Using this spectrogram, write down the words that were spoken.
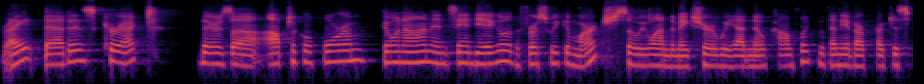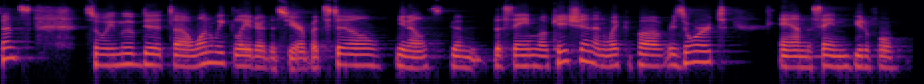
right? That is correct. There's a optical forum going on in San Diego the first week of March. So we wanted to make sure we had no conflict with any of our participants. So we moved it uh, one week later this year, but still, you know, it's been the same location in We-Ko-Pa Resort and the same beautiful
